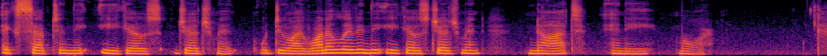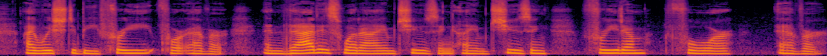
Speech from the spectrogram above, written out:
except in the ego's judgment. Do I want to live in the ego's judgment? Not anymore. I wish to be free forever. And that is what I am choosing. I am choosing freedom forever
